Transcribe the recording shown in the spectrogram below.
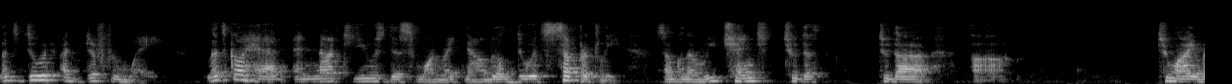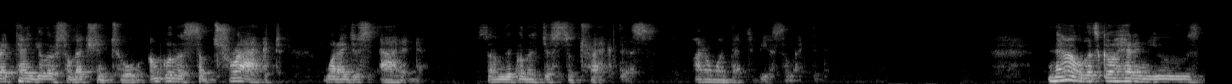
Let's do it a different way. Let's go ahead and not use this one right now. We'll do it separately. So I'm going to rechange to the to the uh, to my rectangular selection tool, I'm going to subtract what I just added. So I'm going to just subtract this. I don't want that to be selected. Now let's go ahead and use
